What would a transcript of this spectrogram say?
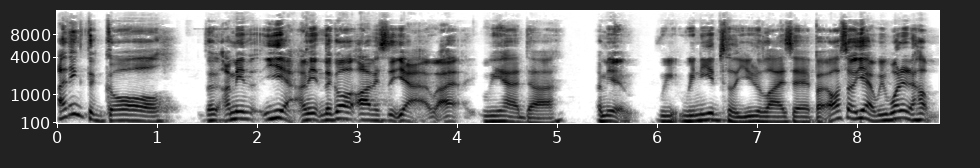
i think the goal the, i mean yeah i mean the goal obviously yeah I, we had uh i mean we we needed to utilize it but also yeah we wanted to help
